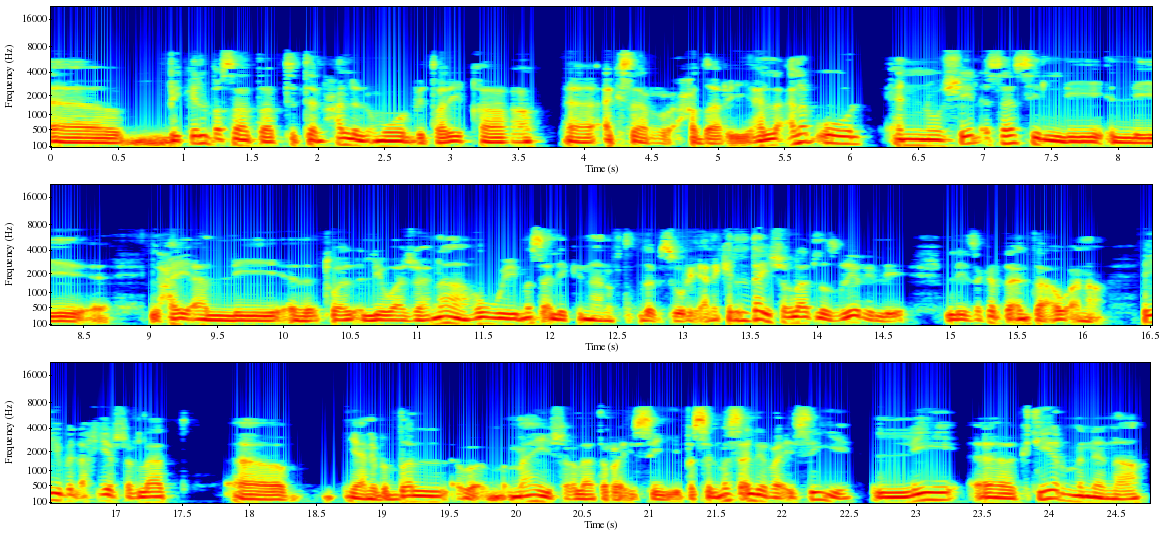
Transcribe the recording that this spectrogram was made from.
آه، بكل بساطة بتنحل الأمور بطريقة آه، أكثر حضارية. هلأ أنا بقول إنه الشيء الأساسي اللي اللي الحقيقة اللي اللي واجهناه هو مسألة كنا نفتقدها بسوريا. يعني كل هاي الشغلات الصغيرة اللي اللي ذكرتها أنت أو أنا هي بالأخير شغلات يعني بتضل ما هي الشغلات الرئيسية. بس المسألة الرئيسية اللي كثير مننا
